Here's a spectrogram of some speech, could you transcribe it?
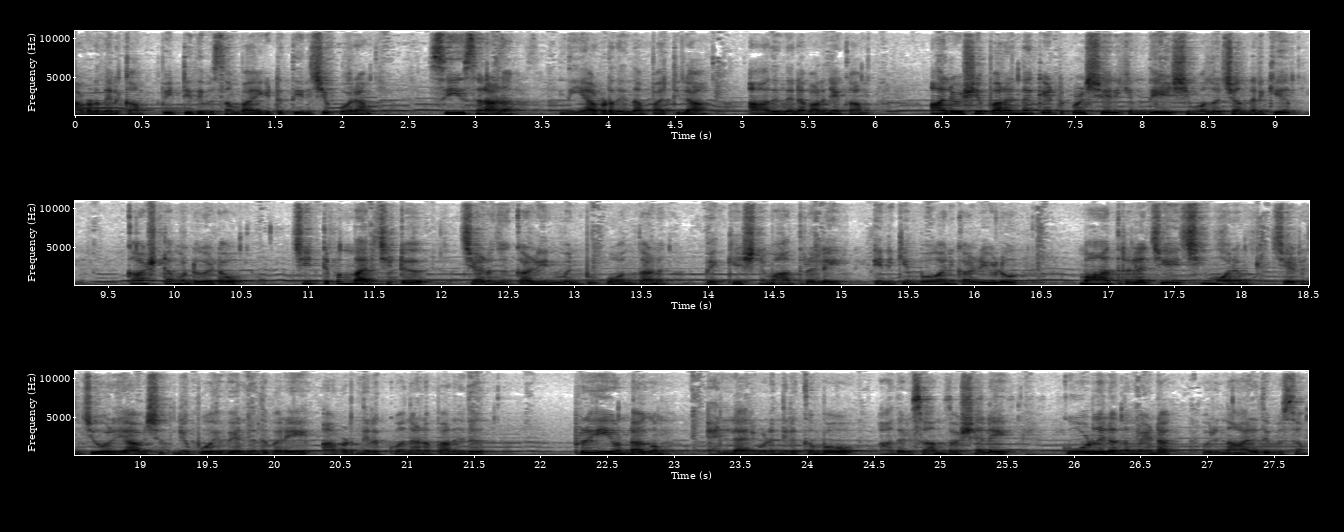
അവിടെ നിൽക്കാം. പിറ്റേ ദിവസം വൈകിട്ട് തിരിച്ചു പോരാം. സീസണാണ് നീ അവിടെ നിന്നാൽ പറ്റില്ല. ആദ്യം തന്നെ പറഞ്ഞേക്കാം. ആലോഷി പറയുന്ന കേട്ടപ്പോൾ ശരിക്കും ദേഷ്യം വന്നു ചന്ദ്രയ്ക്ക് കഷ്ടമുണ്ട് കേട്ടോ. ചിറ്റപ്പം മരിച്ചിട്ട് ചടങ്ങ് കഴിയും മുൻപ് പോകുന്നതാണ്. വെക്കേഷന് മാത്രമല്ലേ എനിക്കും പോകാൻ കഴിയുള്ളൂ. മാത്രമല്ല ചേച്ചി മോനും ചേട്ടൻ ജോലി ആവശ്യത്തിന് പോയി വരുന്നത് വരെ അവിടെ നിൽക്കുമെന്നാണ് പറഞ്ഞത്. പ്രേ ഉണ്ടാകും എല്ലാവരും കൂടി നിൽക്കുമ്പോൾ അതൊരു സന്തോഷമല്ലേ? കൂടുതലൊന്നും വേണ്ട. ഒരു നാല് ദിവസം.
